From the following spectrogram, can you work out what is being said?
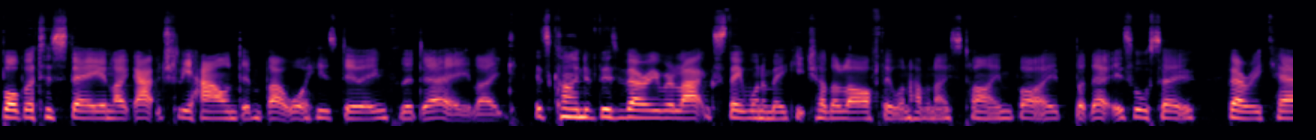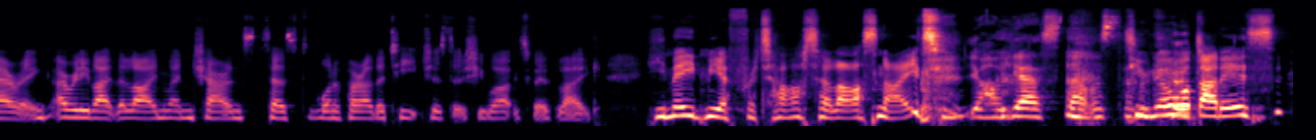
bother to stay and like actually hound him about what he's doing for the day. Like it's kind of this very relaxed. They want to make each other laugh. They want to have a nice time vibe. But there- it's also very caring. I really like the line when Sharon says to one of her other teachers that she works with, like, he made me a frittata last night. Oh, yes, that was so Do you know what that is?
